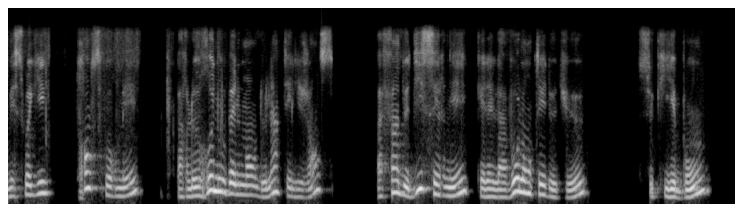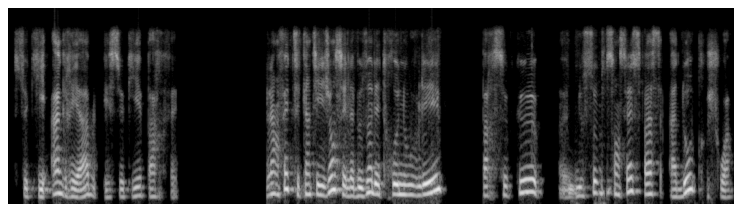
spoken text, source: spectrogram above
mais soyez transformés par le renouvellement de l'intelligence afin de discerner quelle est la volonté de Dieu, ce qui est bon, ce qui est agréable et ce qui est parfait. Là, en fait, cette intelligence, elle a besoin d'être renouvelée parce que euh, nous sommes sans cesse face à d'autres choix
